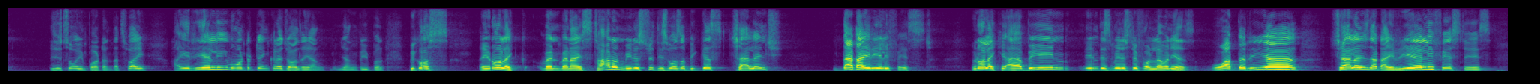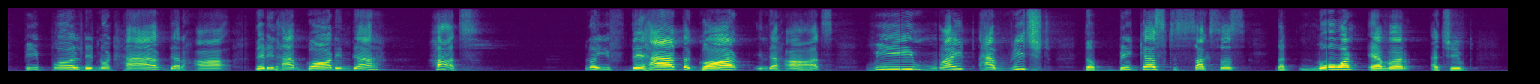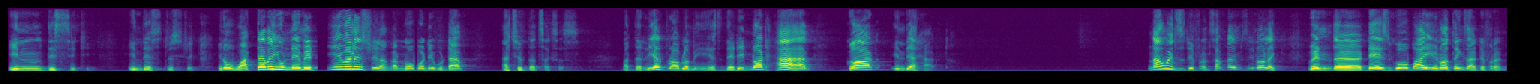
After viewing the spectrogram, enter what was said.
This is so important. That's why I really wanted to encourage all the young young people because you know, like when when I started ministry, this was the biggest challenge that I really faced. You know, like I have been in this ministry for 11 years. What the real challenge that I really faced is people did not have their heart, they didn't have God in their hearts. You know, if they had the God in their hearts, we might have reached the biggest success that no one ever achieved in this city, in this district. You know, whatever you name it, even in Sri Lanka, nobody would have achieved that success. But the real problem is they did not have God in their heart. Now it's different. Sometimes, you know, like when the days go by, you know, things are different.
